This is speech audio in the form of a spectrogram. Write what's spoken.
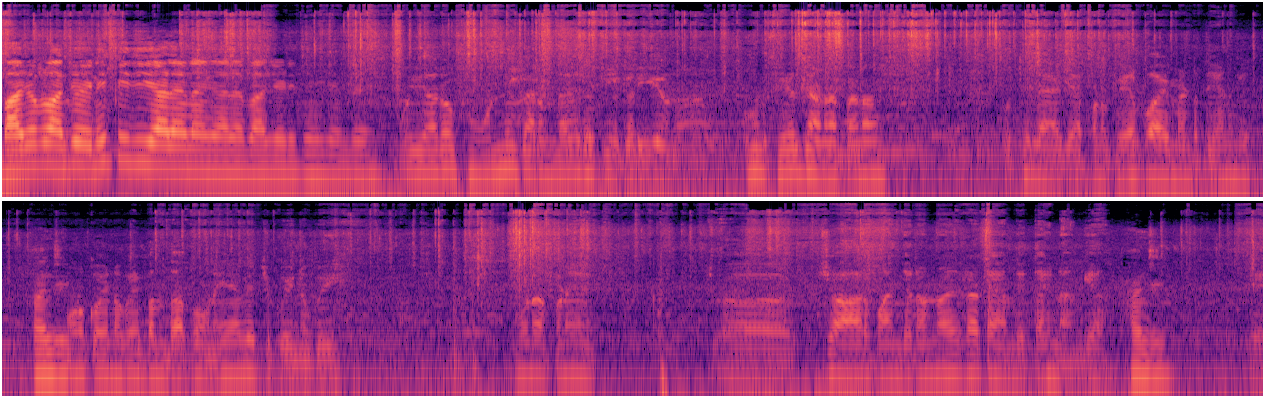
ਬਾਜੋ ਜੀ ਹੋਈ ਨਹੀਂ ਪੀਜੀ ਵਾਲਿਆਂ ਨਾਲ ਗੱਲ ਬਾ ਜਿਹੜੀ ਤੁਸੀਂ ਕਹਿੰਦੇ ਉਹ ਯਾਰ ਉਹ ਫੋਨ ਨਹੀਂ ਕਰਨ ਦਾ ਇਹ ਕੀ ਕਰੀਏ ਹੁਣ। ਹੁਣ ਫੇਰ ਜਾਣਾ ਪੈਣਾ। ਉੱਥੇ ਲੈ ਕੇ ਆਪਾਂ ਨੂੰ ਫੇਰ ਅਪਾਇੰਟਮੈਂਟ ਦੇਣਗੇ। ਹਾਂਜੀ। ਹੁਣ ਕੋਈ ਨਾ ਕੋਈ ਬੰਦਾ ਪਾਉਣੇ ਆ ਵਿੱਚ ਕੋਈ ਨਾ ਕੋਈ। ਹੁਣ ਆਪਣੇ 4-5 ਦਿਨਾਂ ਨਾਲ ਜਿਹੜਾ ਟਾਈਮ ਦਿੱਤਾ ਸੀ ਲੰਘ ਗਿਆ। ਹਾਂਜੀ। ਤੇ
